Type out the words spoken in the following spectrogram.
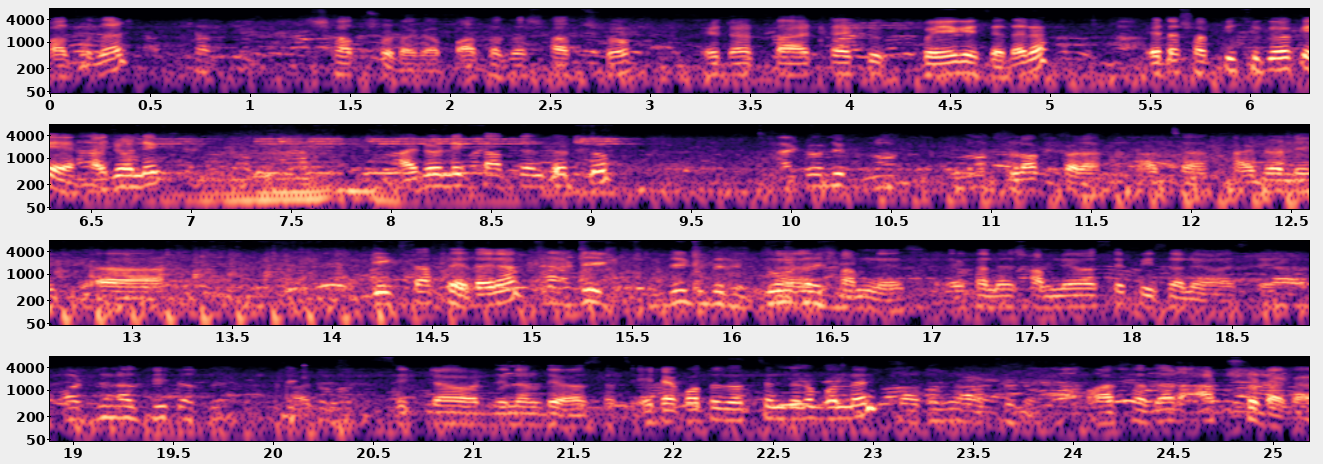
পাঁচ হাজার সাতশো টাকা। পাঁচ হাজার? সাতশো এটার টায়ারটা একটু হয়ে গেছে তাই না? এটা সব কিছু কি ওকে? হাইড্রোলিক হাইড্রোলিক চাপ দেন তো একটু হাইড্রোলিক লক করা। আচ্ছা হাইড্রোলিক ডিক্স আছে তাই না? হ্যাঁ হ্যাঁ, সামনে আছে। এখানে সামনেও আছে পিছনেও আছে। অরিজিনাল সিট আছে। সিটটা অরিজিনাল দেওয়া আছে। এটা কত যাচ্ছেন যেন বললেন? পাঁচ হাজার আটশো টাকা।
